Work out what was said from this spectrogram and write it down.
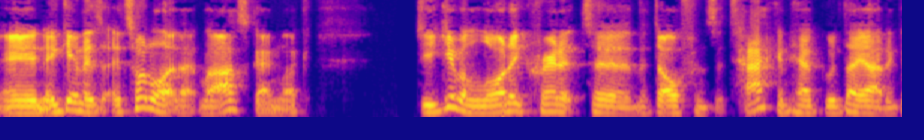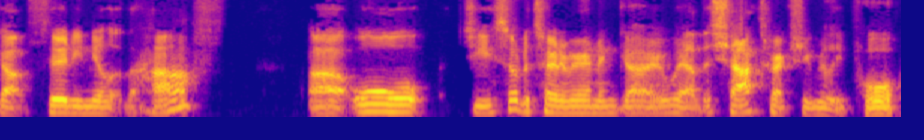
And again, it's, it's sort of like that last game. Like, do you give a lot of credit to the Dolphins' attack and how good they are to go up 30 0 at the half? Uh, or do you sort of turn around and go, wow, the Sharks were actually really poor?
